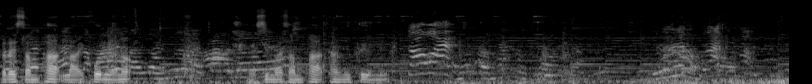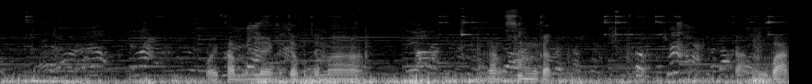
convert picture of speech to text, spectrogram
ก็ได้สัมภาษณ์หลายคนแล้วเนาะเดี๋ยวสิมาสัมภาษณ์ทางนี้ตื่นนี้ไว้คำแรงๆก็จะจะมานั่งซุ่มกัน กลางหมู่บ้าน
